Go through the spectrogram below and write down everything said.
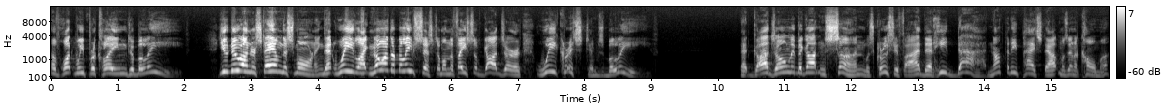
of what we proclaim to believe. You do understand this morning that we, like no other belief system on the face of God's earth, we Christians believe that God's only begotten Son was crucified, that He died. Not that He passed out and was in a coma,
